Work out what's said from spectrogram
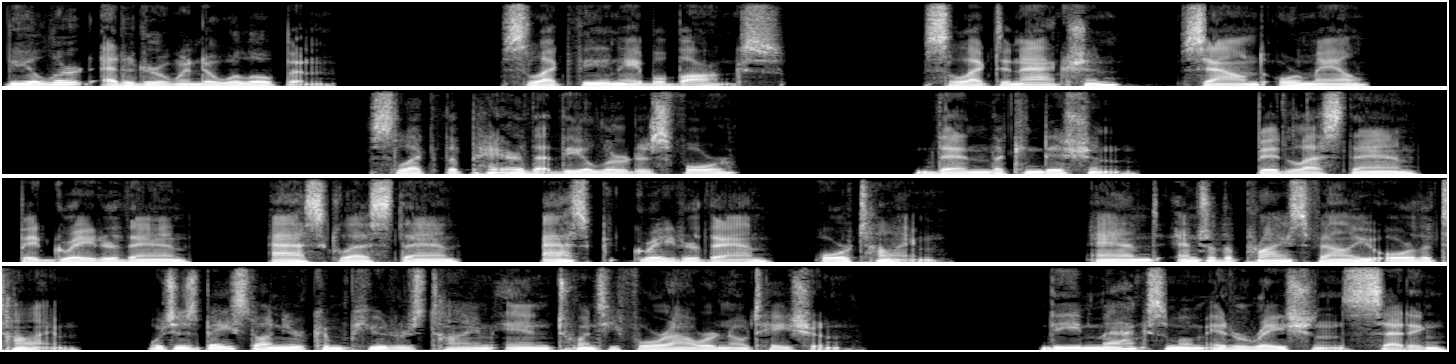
The Alert Editor window will open. Select the Enable box. Select an action, sound or mail, Select the pair that the alert is for, then the condition bid less than, bid greater than, ask less than, ask greater than, or time, and enter the price value or the time, which is based on your computer's time in 24 hour notation. The maximum iterations setting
